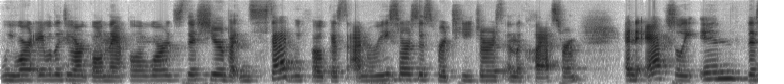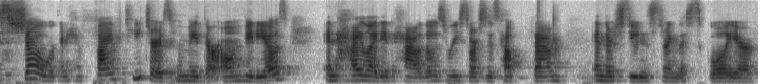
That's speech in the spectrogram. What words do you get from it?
We weren't able to do our Golden Apple Awards this year, but instead we focused on resources for teachers in the classroom. And actually, in this show, we're going to have five teachers who made their own videos and highlighted how those resources helped them and their students during the school year.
